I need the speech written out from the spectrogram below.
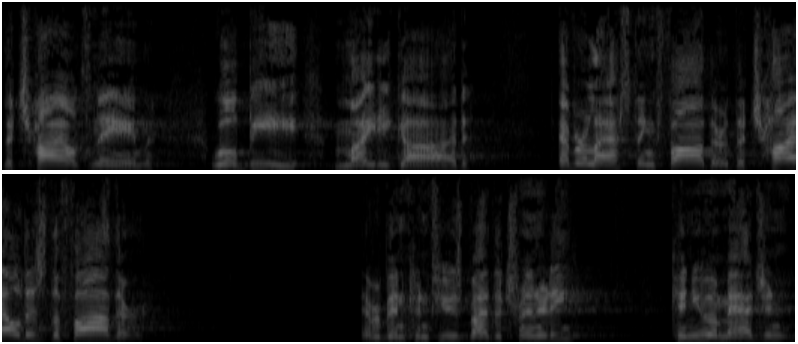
The child's name will be Mighty God, Everlasting Father. The child is the Father. Ever been confused by the Trinity? Can you imagine?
